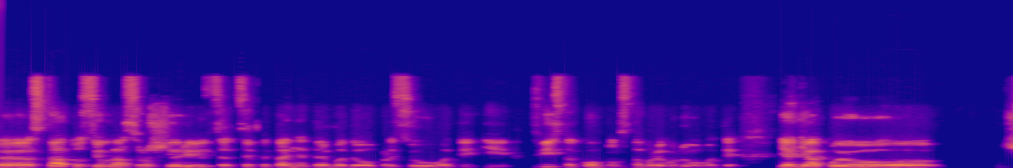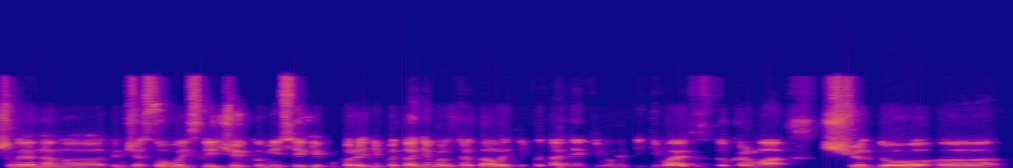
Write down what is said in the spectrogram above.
е, статуси у нас розширюються. Це питання треба доопрацьовувати і, звісно, комплексно врегульовувати. Я дякую е, членам е, тимчасової слідчої комісії, які попередні питання розглядали. Ті питання, які вони піднімають, зокрема щодо е,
